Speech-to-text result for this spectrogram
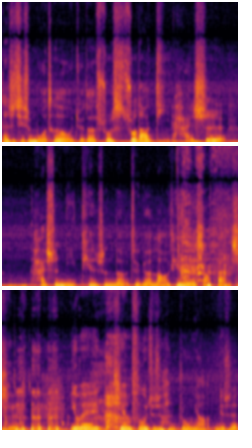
但是其实模特，我觉得说说到底还是还是你天生的这个老天爷赏饭吃，因为天赋就是很重要。你就是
